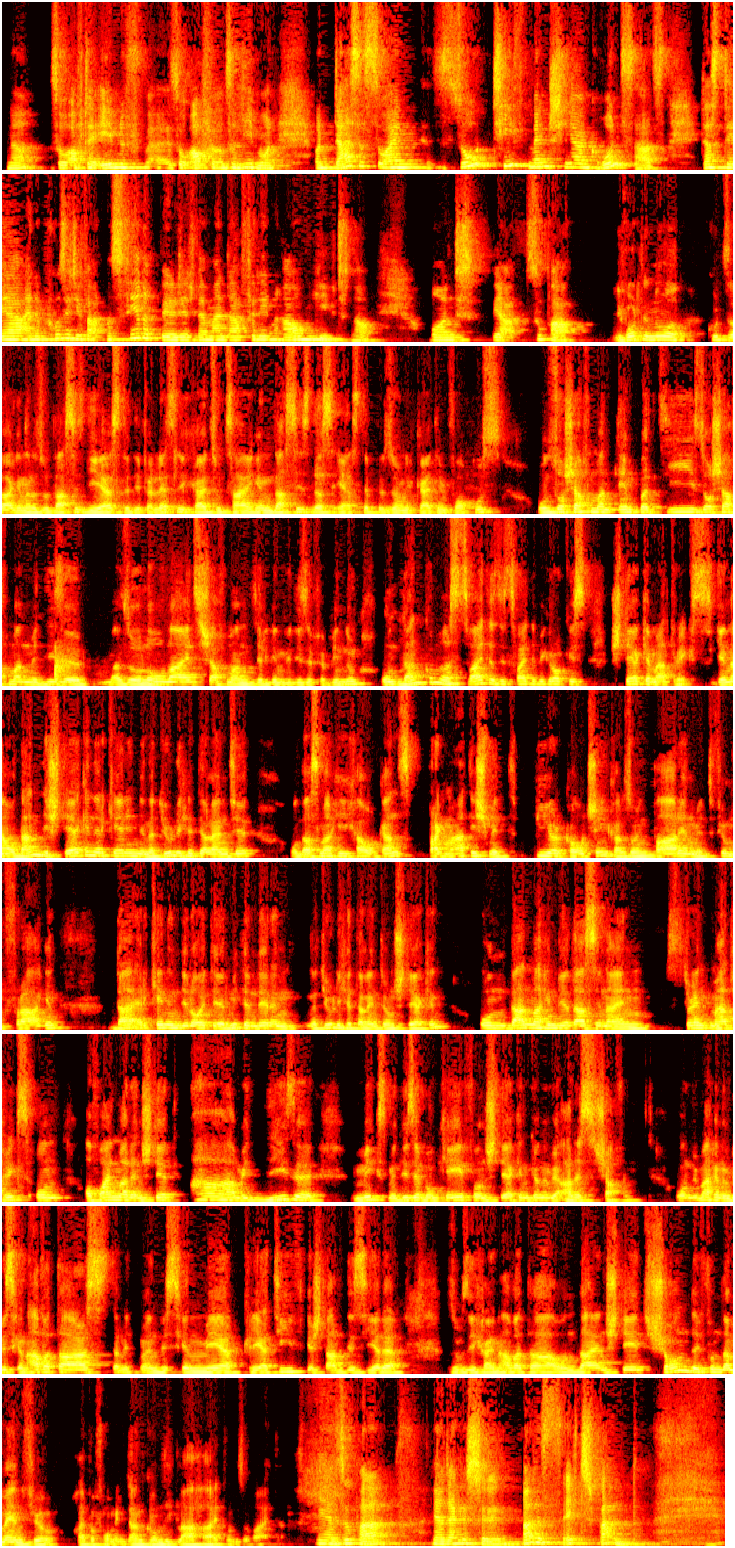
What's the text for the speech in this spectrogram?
Ne? So auf der Ebene, so auch für unsere Lieben. Und, und das ist so ein so tiefmenschlicher Grundsatz, dass der eine positive Atmosphäre bildet, wenn man dafür den Raum gibt. Ne? Und ja, super. Ich wollte nur kurz sagen, also das ist die erste, die Verletzlichkeit zu zeigen, das ist das erste Persönlichkeit im Fokus. Und so schafft man Empathie, so schafft man mit diese, also Lowlights, schafft man irgendwie diese Verbindung. Und dann kommt das zweite, die zweite Begriff ist Stärke Matrix. Genau dann die Stärken erkennen, die natürlichen Talente. Und das mache ich auch ganz pragmatisch mit Peer Coaching, also in Paaren mit fünf Fragen. Da erkennen die Leute, ermitteln deren natürliche Talente und Stärken und dann machen wir das in ein Strength Matrix und auf einmal entsteht, ah, mit diesem Mix, mit diesem Bouquet von Stärken können wir alles schaffen. Und wir machen ein bisschen Avatars, damit man ein bisschen mehr kreativ gestaltet ist. Jeder sucht sich einen Avatar und da entsteht schon das Fundament für High Performing. Dann kommt die Klarheit und so weiter. Ja, super. Ja, danke schön. Oh, das ist echt spannend.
